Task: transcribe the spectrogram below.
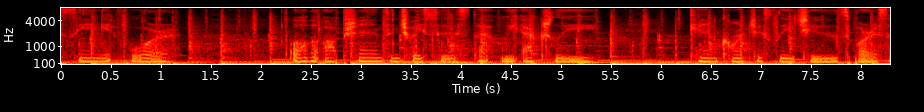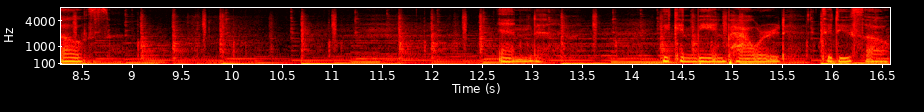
seeing it for all the options and choices that we actually can consciously choose for ourselves. And we can be empowered to do so.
